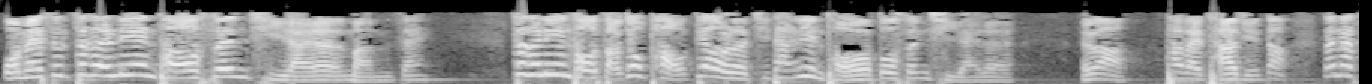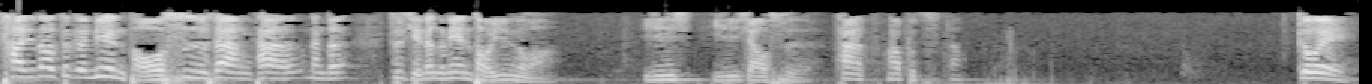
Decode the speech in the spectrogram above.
我们是这个念头升起来了，满在。这个念头早就跑掉了，其他念头都升起来了，对吧？他才察觉到。但他察觉到这个念头，事实上他那个之前那个念头是什么？已经已经消失了，他他不知道。各位，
